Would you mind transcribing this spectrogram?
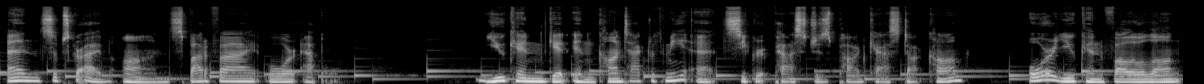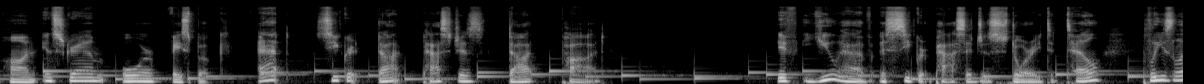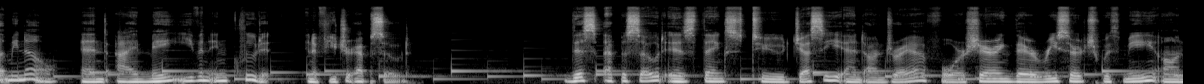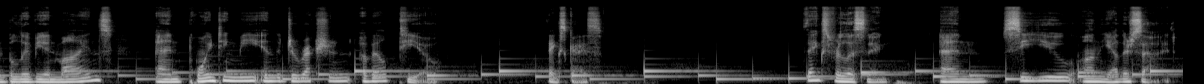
And subscribe on Spotify or Apple. You can get in contact with me at secretpassagespodcast.com or you can follow along on Instagram or Facebook at secret.passages.pod. If you have a secret passages story to tell, please let me know, and I may even include it in a future episode. This episode is thanks to Jesse and Andrea for sharing their research with me on Bolivian mines and pointing me in the direction of El Tío. Thanks, guys. Thanks for listening, and see you on the other side.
